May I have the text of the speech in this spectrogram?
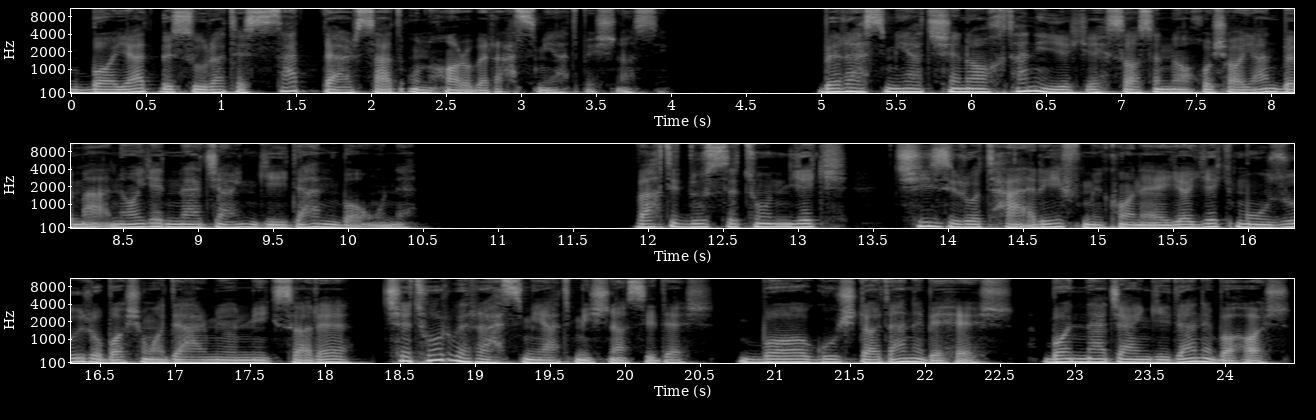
باید به صورت 100 درصد اونها رو به رسمیت بشناسیم. به رسمیت شناختن یک احساس ناخوشایند به معنای نجنگیدن با اونه. وقتی دوستتون یک چیزی رو تعریف می‌کنه یا یک موضوعی رو با شما در میون می‌گذاره چطور به رسمیت میشناسیدش؟ با گوش دادن بهش با نجنگیدن باهاش.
